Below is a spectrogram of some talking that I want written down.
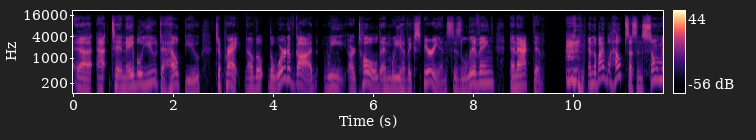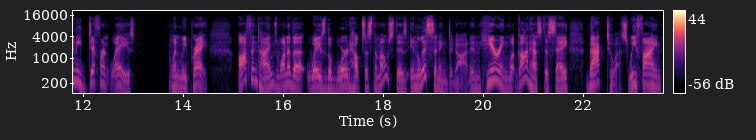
uh, at, to enable you, to help you to pray. Now, the, the Word of God, we are told and we have experienced, is living and active. and the Bible helps us in so many different ways when we pray oftentimes one of the ways the word helps us the most is in listening to God and hearing what God has to say back to us. We find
